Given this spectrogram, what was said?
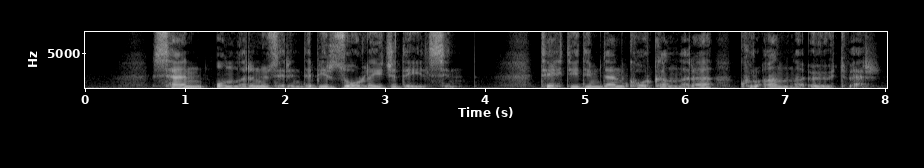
Sen onların üzerinde bir zorlayıcı değilsin. Tehdidimden korkanlara Kur'an'la öğüt ver.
